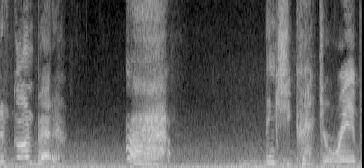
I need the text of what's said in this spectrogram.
Could have gone better. Ah, think she cracked a rib.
